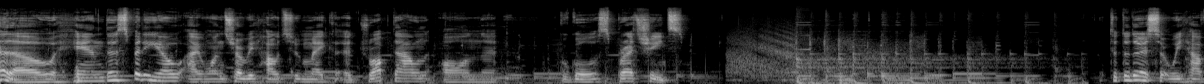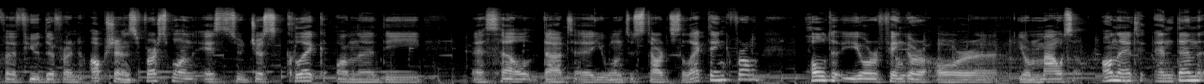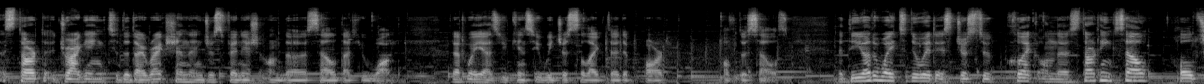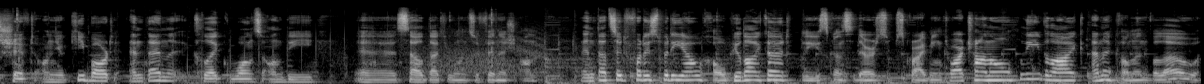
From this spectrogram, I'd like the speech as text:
Hello, in this video I want to show you how to make a drop down on Google Spreadsheets. To do this we have a few different options. First one is to just click on the uh, cell that uh, you want to start selecting from, hold your finger or uh, your mouse on it and then start dragging to the direction and just finish on the cell that you want. That way, as you can see, we just selected a part of the cells. The other way to do it is just to click on the starting cell, hold shift on your keyboard and then click once on the uh, cell that you want to finish on. And that's it for this video, hope you like it, please consider subscribing to our channel, leave a like and a comment below.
